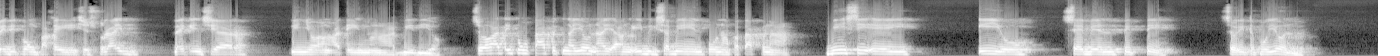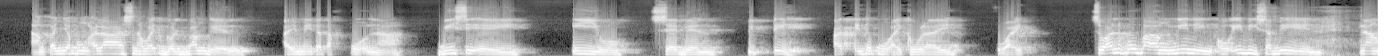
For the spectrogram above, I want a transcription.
pwede pong paki-subscribe, like and share ninyo ang ating mga video. So ang ating pong topic ngayon ay ang ibig sabihin po ng tatak na BCA EU 750. So ito po yun. Ang kanya pong alahas na white gold bangle ay may tatak po na BCA EU 750. At ito po ay kulay white. So ano po ba ang meaning o ibig sabihin ng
